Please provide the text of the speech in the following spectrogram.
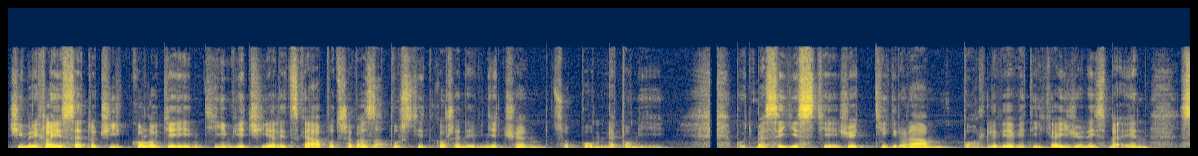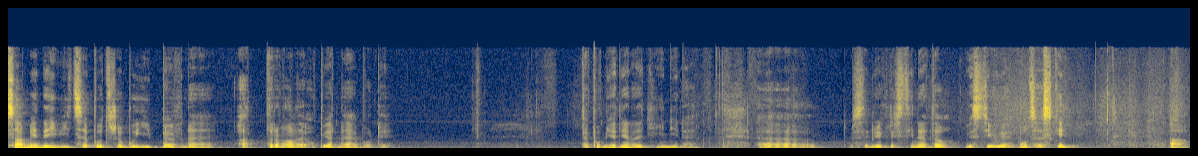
Čím rychleji se točí kolo dějin, tím větší je lidská potřeba zapustit kořeny v něčem, co nepomíjí. Buďme si jisti, že ti, kdo nám pohrdlivě vytýkají, že nejsme in, sami nejvíce potřebují pevné a trvalé opěrné body. To je poměrně nadějný, ne? E, myslím, že Kristýna to vystihuje moc hezky. A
